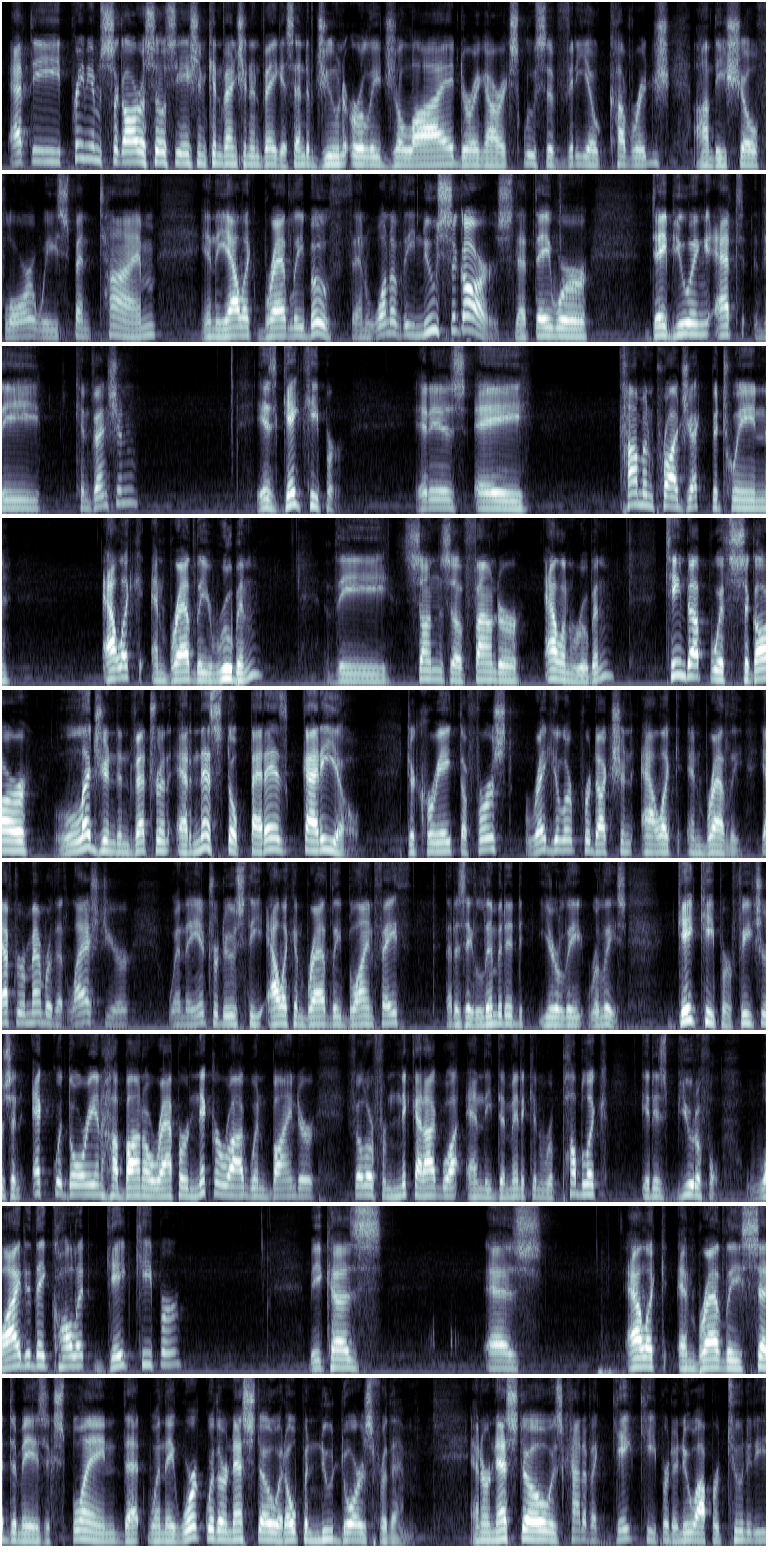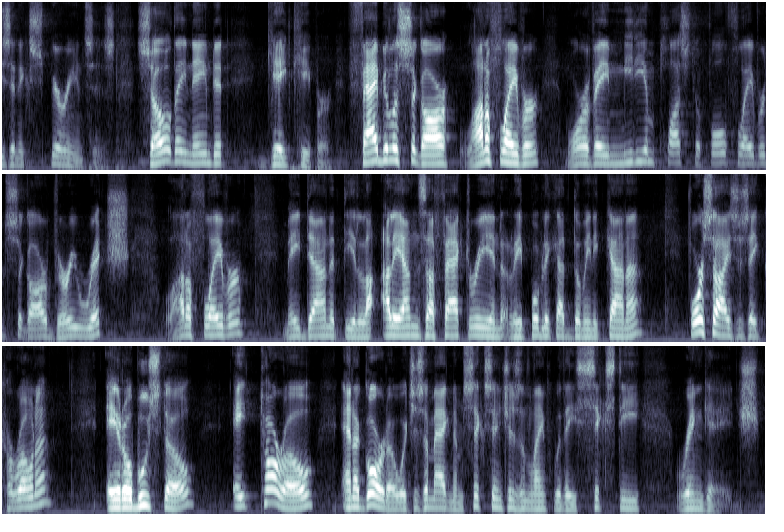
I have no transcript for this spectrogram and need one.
at the Premium Cigar Association convention in Vegas, end of June, early July, during our exclusive video coverage on the show floor, we spent time in the Alec Bradley booth. And one of the new cigars that they were debuting at the convention is Gatekeeper. It is a common project between Alec and Bradley Rubin, the sons of founder Alan Rubin, teamed up with cigar legend and veteran Ernesto Perez Carrillo to create the first regular production Alec and Bradley. You have to remember that last year, when they introduced the Alec and Bradley Blind Faith, that is a limited yearly release. Gatekeeper features an Ecuadorian Habano wrapper, Nicaraguan binder, filler from Nicaragua and the Dominican Republic. It is beautiful. Why did they call it Gatekeeper? Because, as Alec and Bradley said to me, has explained that when they worked with Ernesto, it opened new doors for them. And Ernesto is kind of a gatekeeper to new opportunities and experiences. So they named it Gatekeeper. Fabulous cigar, a lot of flavor, more of a medium plus to full flavored cigar, very rich, a lot of flavor, made down at the La Alianza factory in República Dominicana. Four sizes a Corona, a Robusto, a Toro, and a Gordo, which is a Magnum, six inches in length with a 60 ring gauge.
